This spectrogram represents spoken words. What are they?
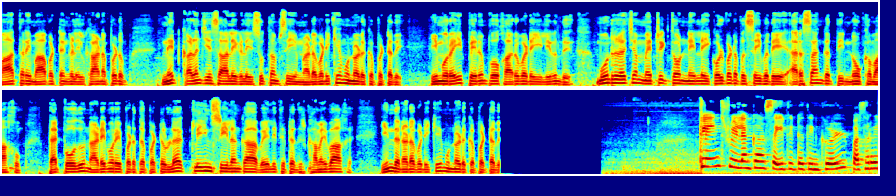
மாத்தறை மாவட்டங்களில் காணப்படும் நெற்களஞ்சிய சாலைகளை சுத்தம் செய்யும் நடவடிக்கை முன்னெடுக்கப்பட்டது. இம்முறை பெரும்போக அறுவடையிலிருந்து மூன்று லட்சம் மெட்ரிக் டன் நெல்லை கொள்வடவு செய்வதே அரசாங்கத்தின் நோக்கமாகும். தற்போது நடைமுறைப்படுத்தப்பட்டுள்ள கிளீன் ஸ்ரீலங்கா வேலைத்திட்டத்திற்கு அமைவாக இந்த நடவடிக்கை முன்னெடுக்கப்பட்டது. ஸ்ரீலங்கா செயற்திட்டத்தின் கீழ் பசறை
